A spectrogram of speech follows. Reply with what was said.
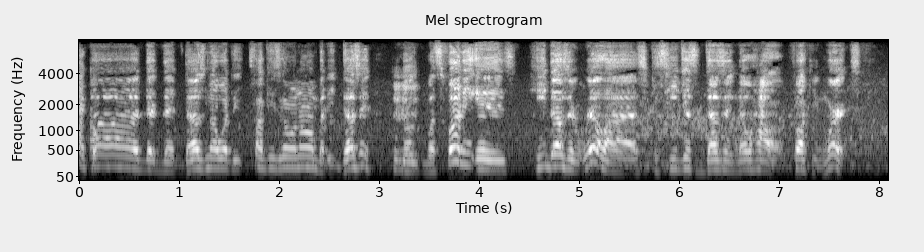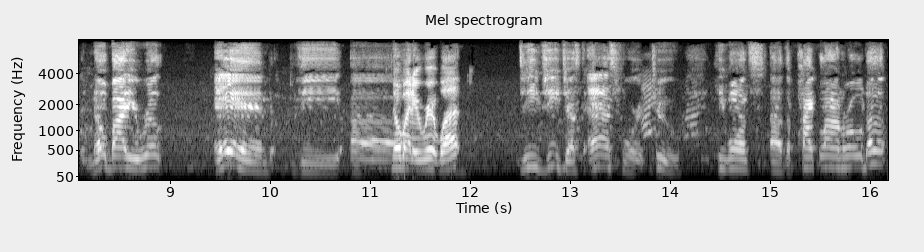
Yeah, cool. uh, that, that does know what the fuck is going on, but he doesn't. Mhm. What's funny is he doesn't realize because he just doesn't know how it fucking works. That nobody real and the uh, Nobody read what? DG just asked for it too. He wants uh, the pipeline rolled up.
